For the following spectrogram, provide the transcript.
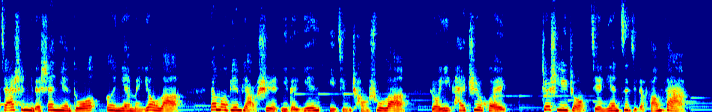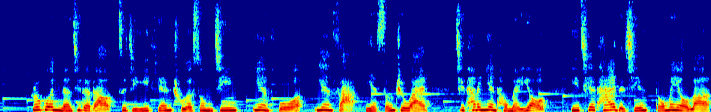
假使你的善念多，恶念没有了，那么便表示你的因已经成熟了，容易开智慧。这是一种检验自己的方法。如果你能记得到自己一天除了诵经、念佛、念法、念僧之外，其他的念头没有，一切贪爱的心都没有了，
